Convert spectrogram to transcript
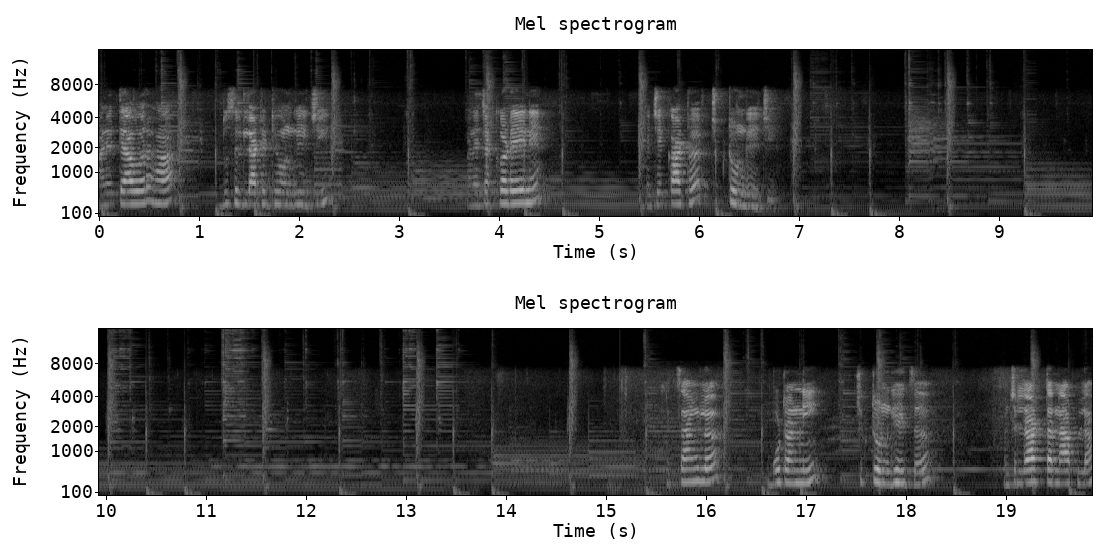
आणि त्यावर हा दुसरी लाटी ठेवून घ्यायची. आणि याच्या कडेने याचे काठ चिकटवून घ्यायची. चांगलं बोटांनी चिकटवून घ्यायचं. म्हणजे लाटताना आपला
